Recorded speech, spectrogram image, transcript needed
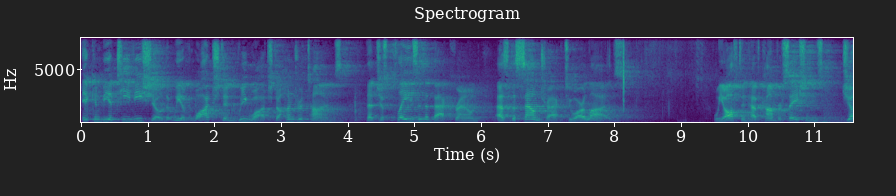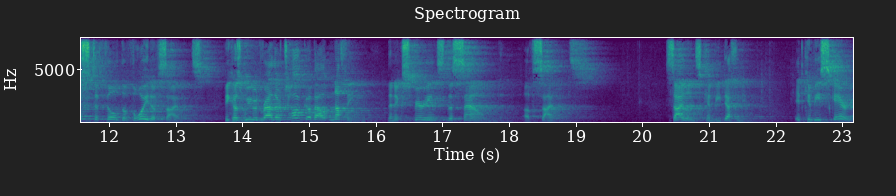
It can be a TV show that we have watched and rewatched a hundred times that just plays in the background as the soundtrack to our lives. We often have conversations just to fill the void of silence because we would rather talk about nothing than experience the sound of silence. Silence can be deafening, it can be scary,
